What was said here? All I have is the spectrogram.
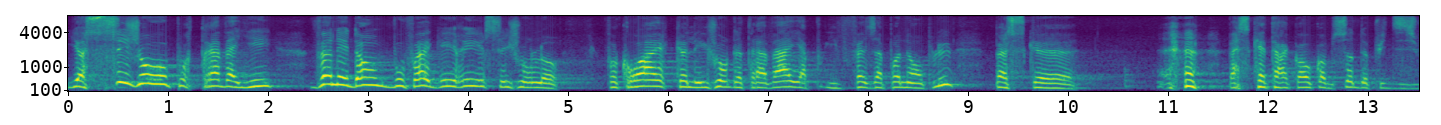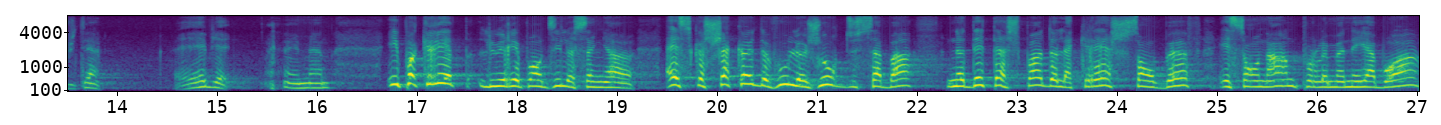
Il y a six jours pour travailler, venez donc vous faire guérir ces jours-là faut croire que les jours de travail, il ne faisait pas non plus parce que parce encore comme ça depuis 18 ans. Eh bien, Amen. Hypocrite, lui répondit le Seigneur, est-ce que chacun de vous, le jour du sabbat, ne détache pas de la crèche son bœuf et son âne pour le mener à boire?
